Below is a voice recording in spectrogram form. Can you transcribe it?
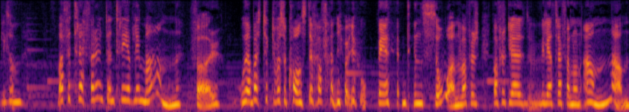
liksom, varför träffar du inte en trevlig man för? Och jag bara tyckte det var så konstigt, vad fan jag ihop med din son? Varför, varför skulle jag vilja träffa någon annan?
